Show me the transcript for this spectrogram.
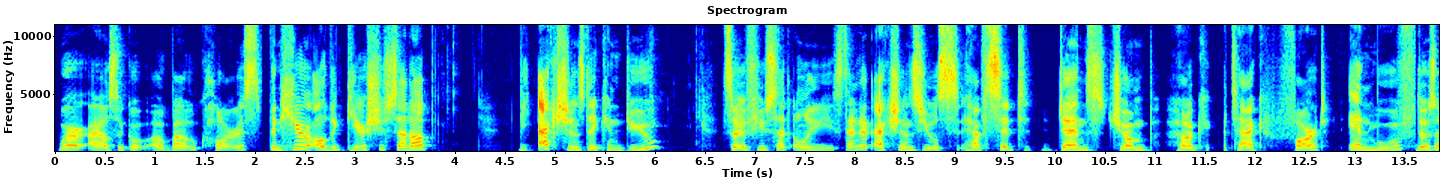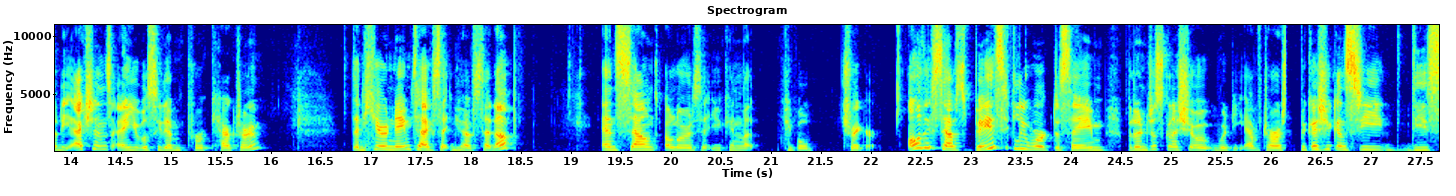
where I also go about colors. Then here are all the gears you set up, the actions they can do, so if you set only the standard actions, you will have sit, dance, jump, hug, attack, fart, and move. Those are the actions and you will see them per character. Then here are name tags that you have set up and sound alerts that you can let people trigger. All these tabs basically work the same, but I'm just going to show it with the avatars because you can see these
